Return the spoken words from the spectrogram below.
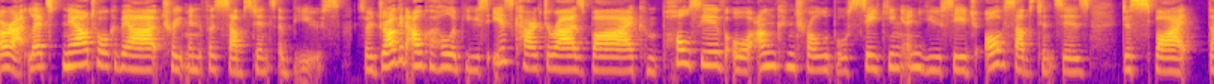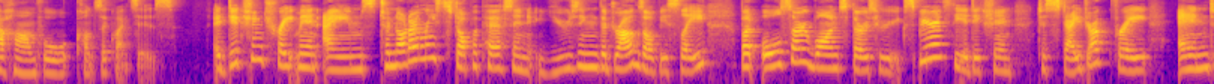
All right, let's now talk about treatment for substance abuse. So, drug and alcohol abuse is characterized by compulsive or uncontrollable seeking and usage of substances despite the harmful consequences. Addiction treatment aims to not only stop a person using the drugs, obviously, but also wants those who experience the addiction to stay drug free and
